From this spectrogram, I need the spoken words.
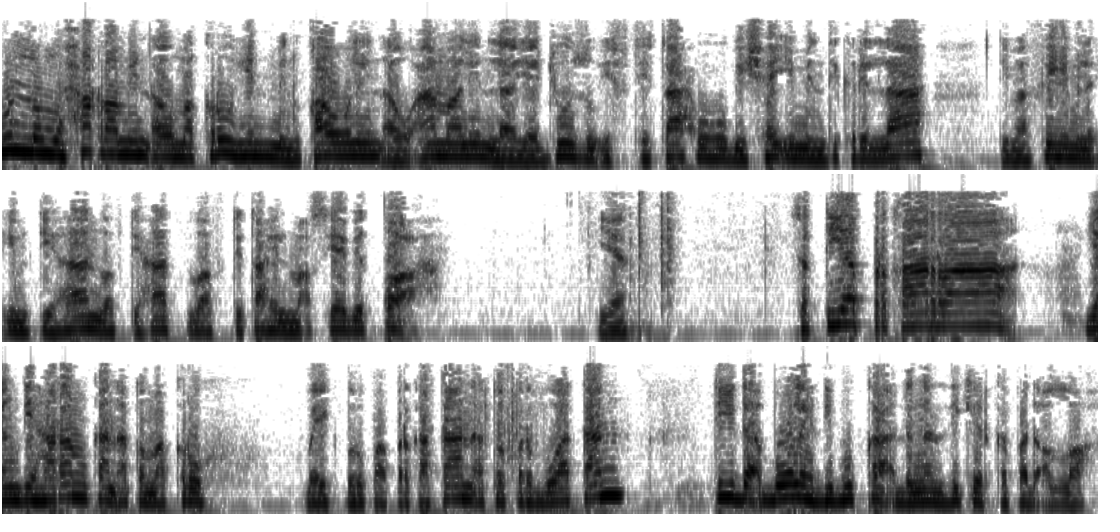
Kullu muharramin aw makruhin min qawlin aw amalin la yajuzu iftitahuhu bi syai'in min dzikrillah lima fihi min al-imtihan wa iftihat wa iftitahil ma'siyah bit ta'ah. Ya. Setiap perkara yang diharamkan atau makruh baik berupa perkataan atau perbuatan, tidak boleh dibuka dengan zikir kepada Allah.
